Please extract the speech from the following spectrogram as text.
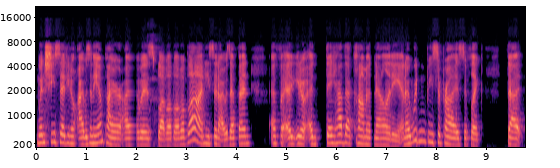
when she said, you know, I was in the Empire, I was blah blah blah blah blah, and he said I was FN, Uh, you know, and they have that commonality, and I wouldn't be surprised if like that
